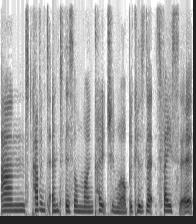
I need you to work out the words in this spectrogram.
And having to enter this online coaching world because let's face it,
